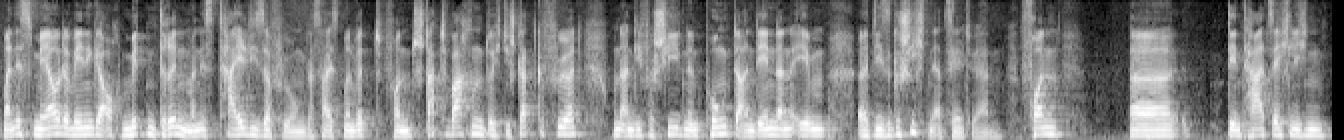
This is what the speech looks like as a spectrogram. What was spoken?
man ist mehr oder weniger auch mittendrin. Man ist Teil dieser Führung. Das heißt, man wird von Stadtwachen durch die Stadt geführt und an die verschiedenen Punkte, an denen dann eben äh, diese Geschichten erzählt werden. Von äh, den tatsächlichen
